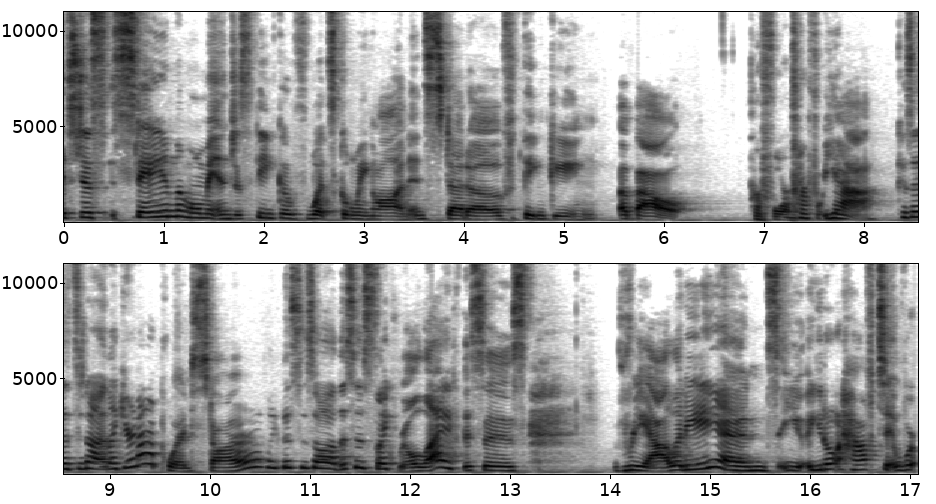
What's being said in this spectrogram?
it's just stay in the moment and just think of what's going on instead of thinking about performing. perfor- yeah. Because it's not like you're not a porn star. Like this is all this is like real life. This is reality and you, you don't have to we're,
